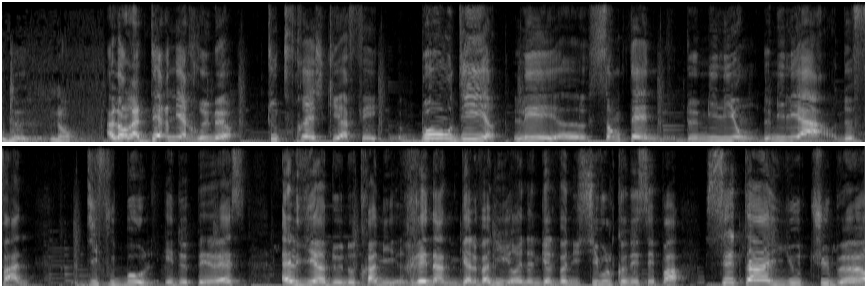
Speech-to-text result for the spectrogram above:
2. Non. Alors la dernière rumeur toute fraîche qui a fait bondir les euh, centaines de millions, de milliards de fans d'eFootball et de PES, elle vient de notre ami Renan Galvani. Renan Galvani, si vous ne le connaissez pas, c'est un YouTuber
